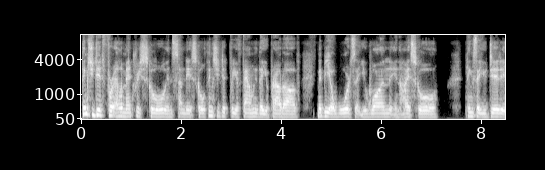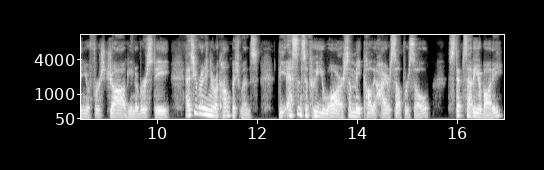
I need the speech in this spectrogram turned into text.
Things you did for elementary school and Sunday school, things you did for your family that you're proud of, maybe awards that you won in high school, things that you did in your first job, university. As you're writing your accomplishments, the essence of who you are, some may call it higher self or soul, steps out of your body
